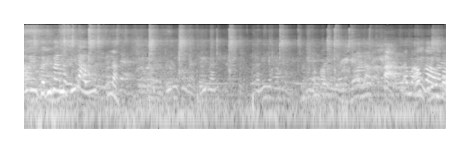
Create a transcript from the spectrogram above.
Uy, ganima masilaw. Wala. Tama ako ako.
